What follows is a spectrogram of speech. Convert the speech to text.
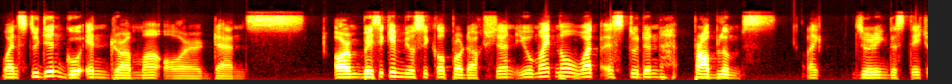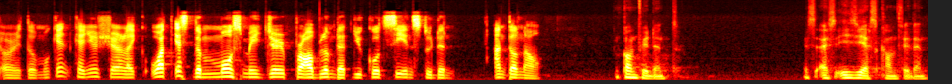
when students go in drama or dance or basically musical production you might know Mhm. what a student problems like during the stage or itu mungkin can you share like what is the most major problem that you could see in student until now? Confident. It's as easy as confident.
